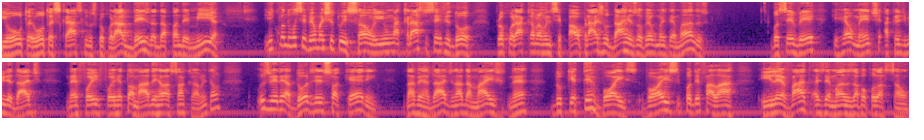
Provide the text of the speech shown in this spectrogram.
e outra, outras classes que nos procuraram desde a da pandemia. E quando você vê uma instituição e uma classe de servidor procurar a Câmara Municipal para ajudar a resolver algumas demandas, você vê que realmente a credibilidade né, foi, foi retomada em relação à Câmara. Então, os vereadores eles só querem, na verdade, nada mais né, do que ter voz, voz e poder falar e levar as demandas da população.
